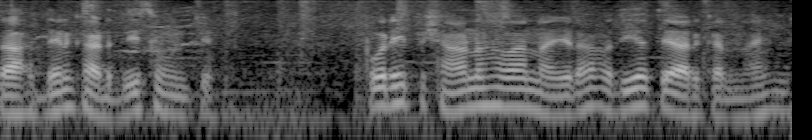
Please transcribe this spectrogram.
10 ਦਿਨ ਖੜਦੀ ਸੌਣ ਚ। ਪੂਰੀ ਪਛਾਣ ਹਵਾਨਾ ਜਿਹੜਾ ਵਧੀਆ ਤਿਆਰ ਕਰਨਾ ਇਹਨੇ।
